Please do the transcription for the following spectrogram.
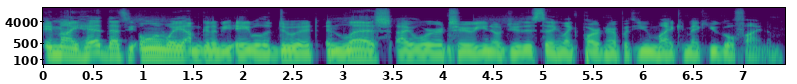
in my head, that's the only way I'm going to be able to do it, unless I were to, you know, do this thing like partner up with you, Mike, and make you go find them.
